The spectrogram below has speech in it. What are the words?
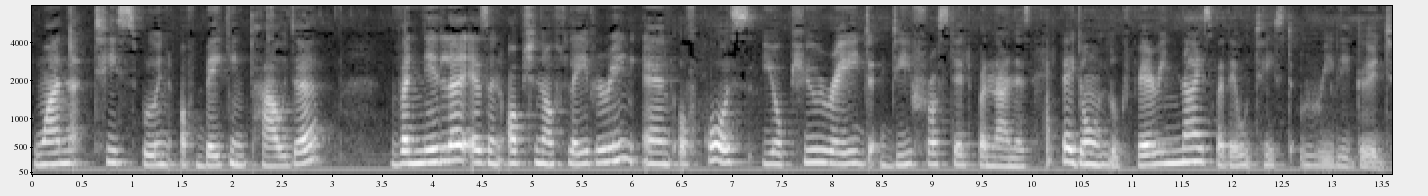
1 teaspoon of baking powder, vanilla as an optional flavoring, and of course your pureed defrosted bananas. They don't look very nice, but they will taste really good.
